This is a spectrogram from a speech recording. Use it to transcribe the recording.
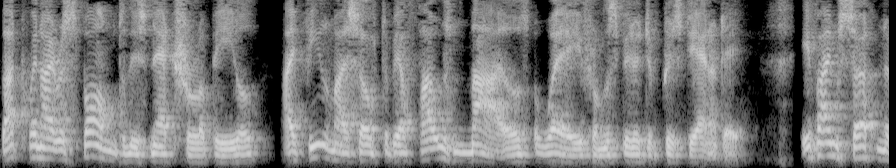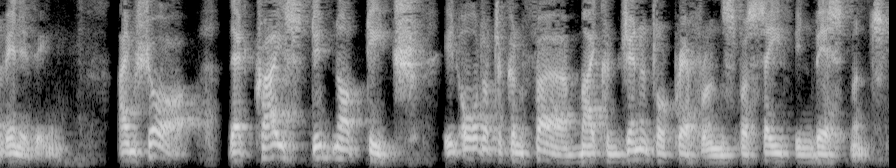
But when I respond to this natural appeal, I feel myself to be a thousand miles away from the spirit of Christianity. If I'm certain of anything, I'm sure that Christ did not teach in order to confirm my congenital preference for safe investments.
